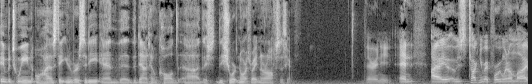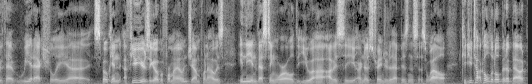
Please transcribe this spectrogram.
in between Ohio State University and the, the downtown called uh, the, the Short North, right in our offices here. Very neat. And I, I was talking to you right before we went on live that we had actually uh, spoken a few years ago before my own jump when I was in the investing world. You uh, obviously are no stranger to that business as well. Could you talk a little bit about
